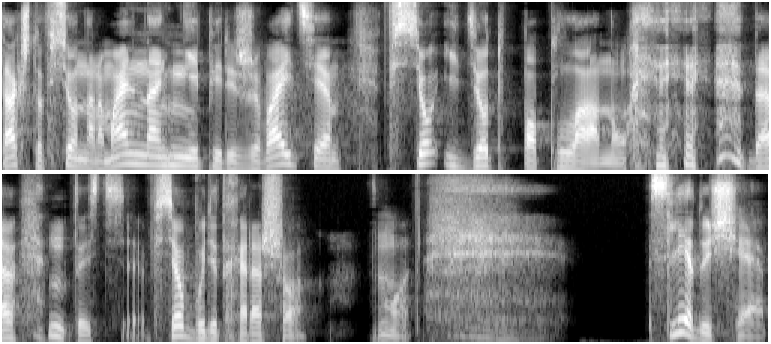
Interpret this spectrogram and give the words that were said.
Так что все нормально, не переживайте, все идет по плану, да, ну, то есть все будет хорошо. Вот. Следующее.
